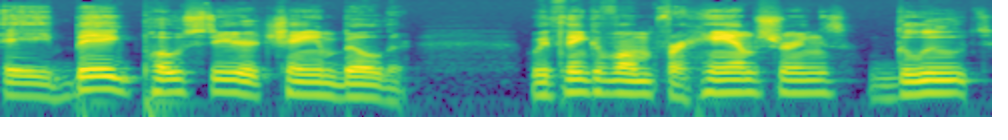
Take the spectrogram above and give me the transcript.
a big posterior chain builder. We think of them for hamstrings, glutes.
